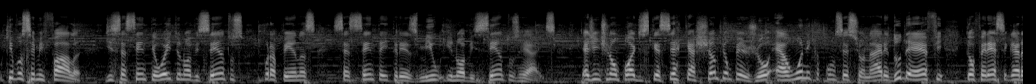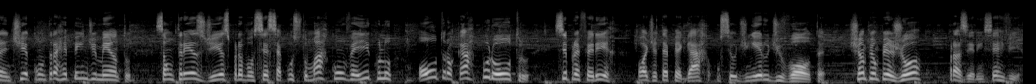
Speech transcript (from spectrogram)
o que você me fala? De 68.900 por apenas 63.900 reais. E a gente não pode esquecer que a Champion Peugeot é a única concessionária do DF que oferece garantia contra arrependimento. São três dias para você se acostumar com o veículo ou trocar por outro. Se preferir, pode até pegar o seu dinheiro de volta. Champion Peugeot, prazer em servir.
